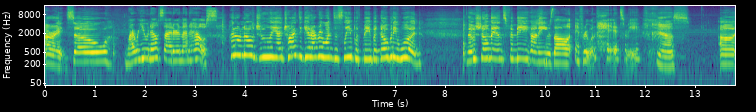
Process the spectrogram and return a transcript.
All right, so Why were you an outsider in that house? I don't know, Julie. I tried to get everyone to sleep with me, but nobody would. No showmans for me, honey. She was all, everyone hates me. Yes. Uh,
